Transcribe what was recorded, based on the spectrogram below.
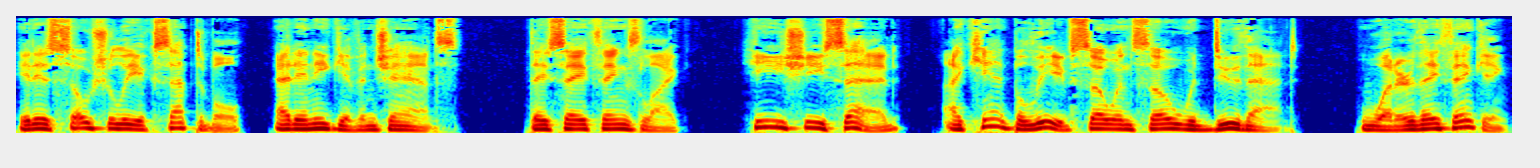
it is socially acceptable at any given chance. They say things like, he, she said, I can't believe so-and-so would do that. What are they thinking?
